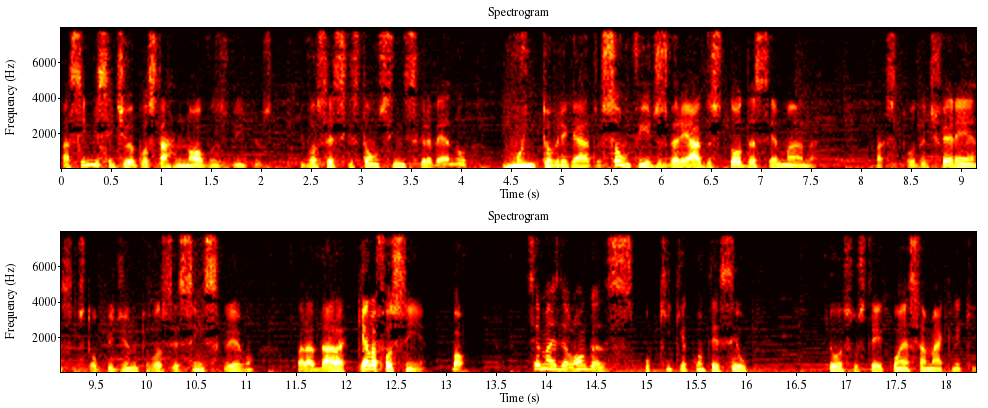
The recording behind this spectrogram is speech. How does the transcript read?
Assim me incentiva a postar novos vídeos. E vocês que estão se inscrevendo, muito obrigado. São vídeos variados toda semana. Faz toda a diferença. Estou pedindo que vocês se inscrevam para dar aquela focinha. Bom, sem mais delongas, o que, que aconteceu que eu assustei com essa máquina aqui?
